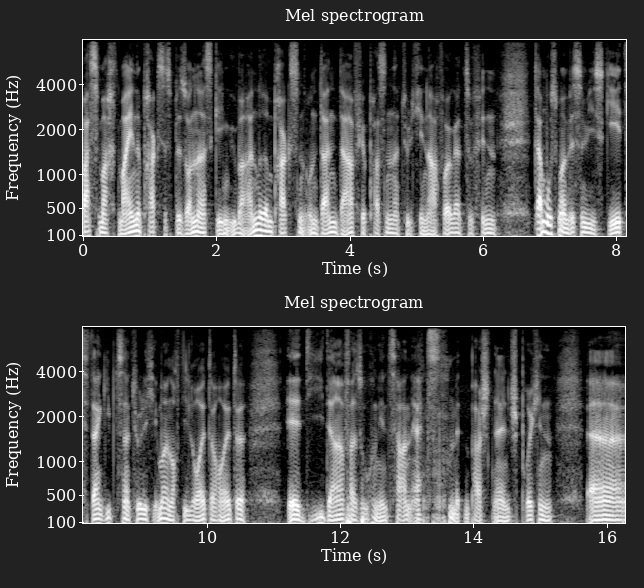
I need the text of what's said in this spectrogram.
was macht meine Praxis besonders gegenüber anderen Praxen und dann dafür passen natürlich die Nachfolger zu finden. Da muss man wissen, wie es geht. Da gibt es natürlich immer noch die Leute heute, äh, die da versuchen, den Zahnärzten mit ein paar schnellen Sprüchen äh,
